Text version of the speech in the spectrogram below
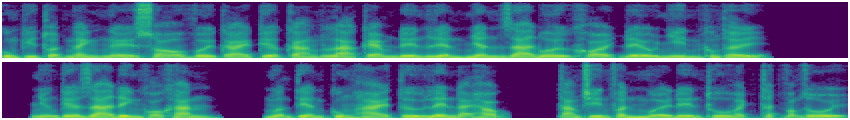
cùng kỹ thuật ngành nghề so với cái kia càng là kém đến liền nhân ra đôi khói đều nhìn không thấy. Những kia gia đình khó khăn, mượn tiền cung hải tử lên đại học, tám chín phần mười đến thu hoạch thất vọng rồi.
